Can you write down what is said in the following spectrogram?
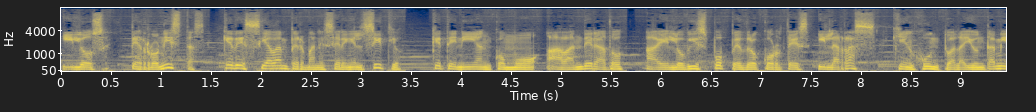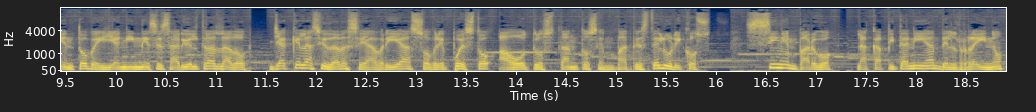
y los terronistas que deseaban permanecer en el sitio que tenían como abanderado a el obispo Pedro Cortés y Larraz, quien junto al ayuntamiento veían innecesario el traslado, ya que la ciudad se habría sobrepuesto a otros tantos embates telúricos. Sin embargo, la capitanía del reino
